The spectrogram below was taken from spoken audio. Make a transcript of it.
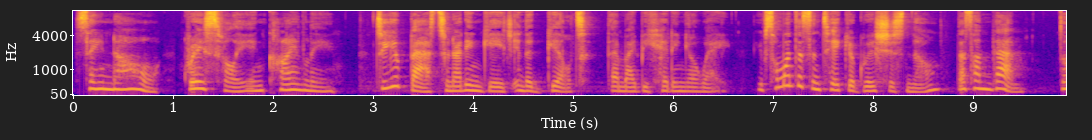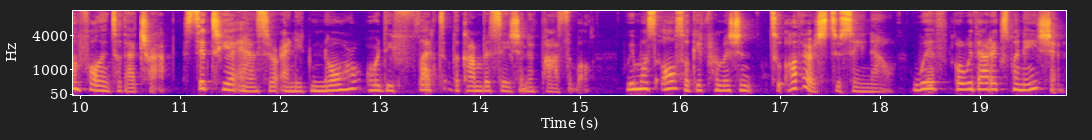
say no gracefully and kindly. Do your best to not engage in the guilt that might be heading your way. If someone doesn't take your gracious no, that's on them. Don't fall into that trap. Stick to your answer and ignore or deflect the conversation if possible. We must also give permission to others to say no, with or without explanation.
